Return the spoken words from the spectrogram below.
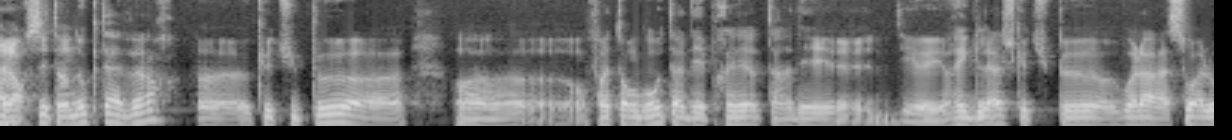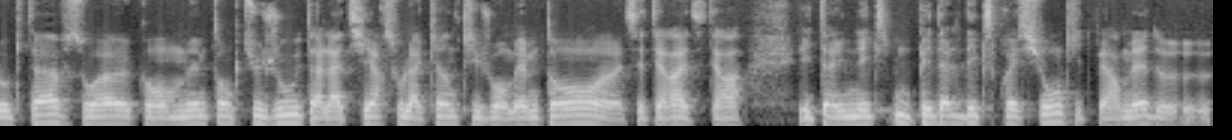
Alors, c'est un octaveur euh, que tu peux. en fait, en gros, tu as, des, as des, des, réglages que tu peux. voilà, soit à l'octave, soit quand en même temps que tu joues, tu as la tierce ou la quinte qui joue en même temps, etc., etc. Et tu as une, une pédale d'expression qui te permet de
